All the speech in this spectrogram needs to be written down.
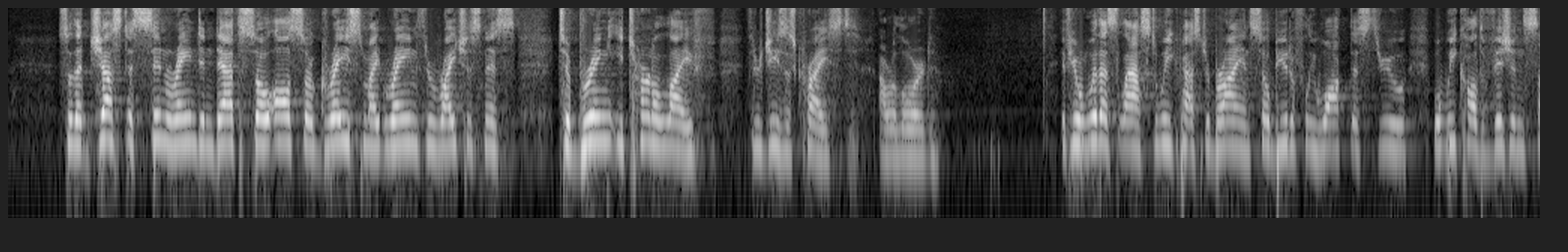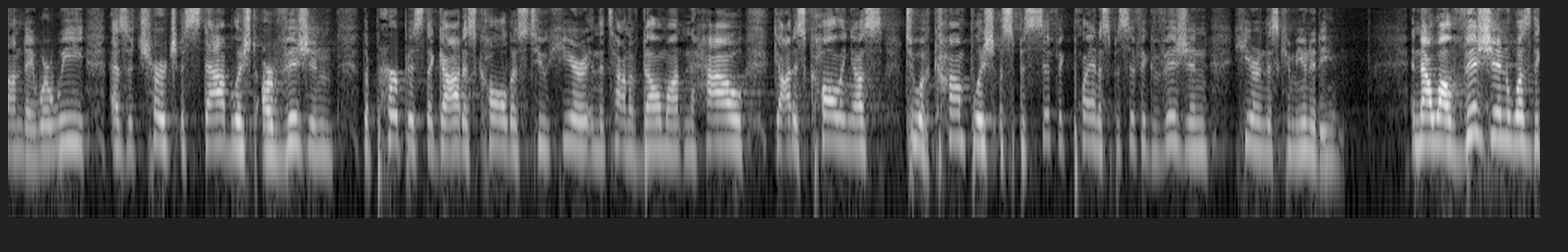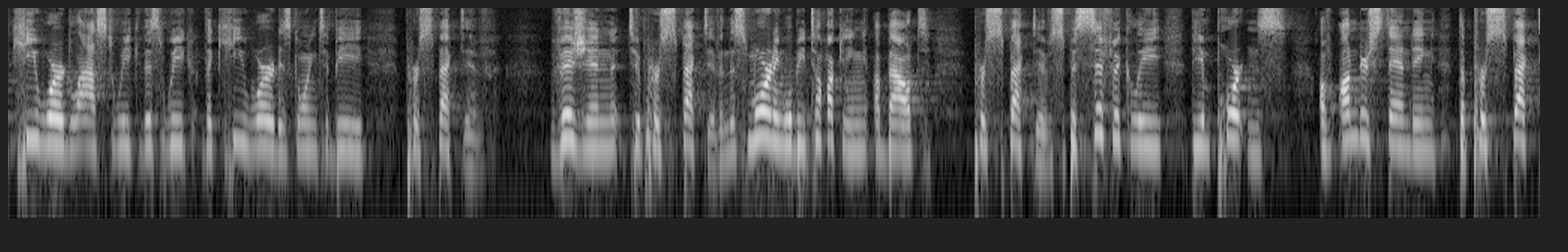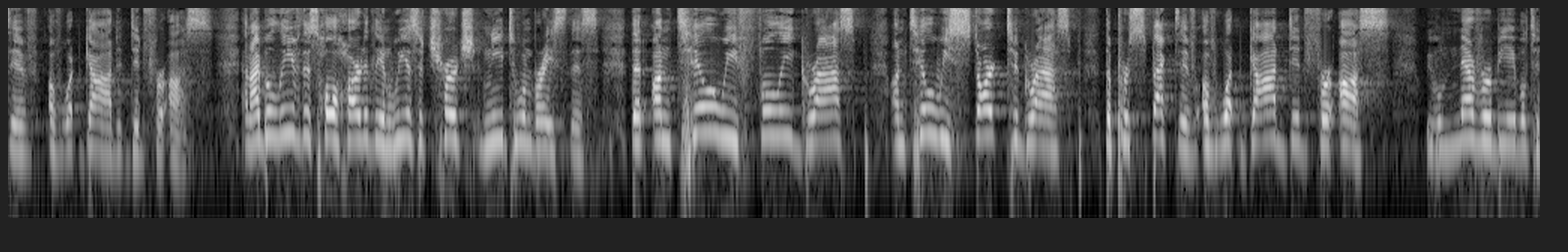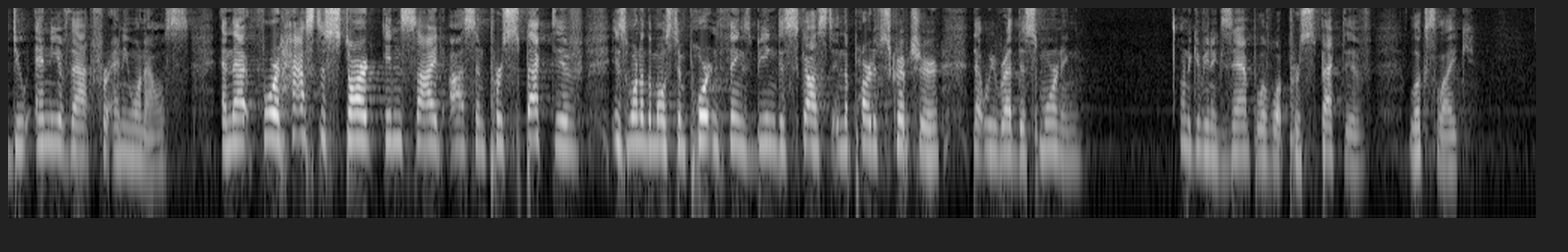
so that just as sin reigned in death, so also grace might reign through righteousness to bring eternal life through Jesus Christ our Lord. If you were with us last week, Pastor Brian so beautifully walked us through what we called Vision Sunday, where we as a church established our vision, the purpose that God has called us to here in the town of Belmont, and how God is calling us to accomplish a specific plan, a specific vision here in this community. And now, while vision was the key word last week, this week the key word is going to be perspective. Vision to perspective. And this morning we'll be talking about perspective, specifically the importance of understanding the perspective of what God did for us. And I believe this wholeheartedly, and we as a church need to embrace this that until we fully grasp, until we start to grasp the perspective of what God did for us, we will never be able to do any of that for anyone else. And that for it has to start inside us, and perspective is one of the most important things being discussed in the part of Scripture that we read this morning. I want to give you an example of what perspective looks like.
